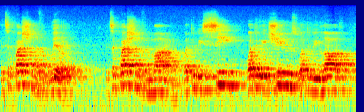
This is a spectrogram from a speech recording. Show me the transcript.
It's a question of will. It's a question of mind. What do we see? What do we choose? What do we love?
